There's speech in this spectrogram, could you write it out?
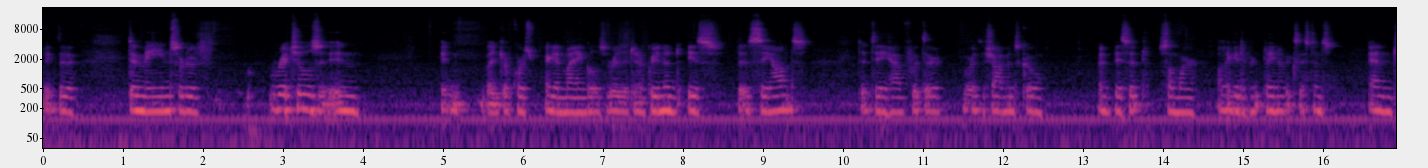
like the the main sort of rituals in in like of course again my angle is religion of Greenland is the seance that they have with their where the shamans go and visit somewhere on like a different plane of existence and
